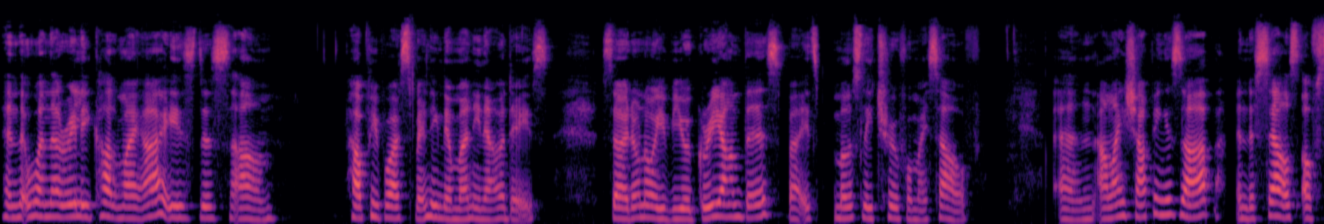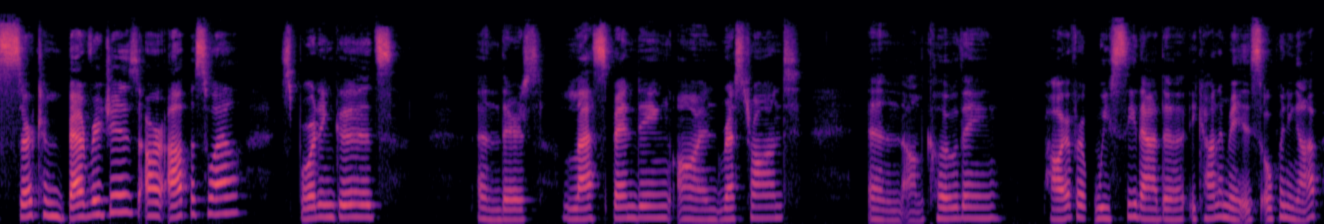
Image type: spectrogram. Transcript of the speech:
And the one that really caught my eye is this um, how people are spending their money nowadays. So I don't know if you agree on this, but it's mostly true for myself. And online shopping is up, and the sales of certain beverages are up as well, sporting goods, and there's less spending on restaurant and on clothing. However, we see that the economy is opening up.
